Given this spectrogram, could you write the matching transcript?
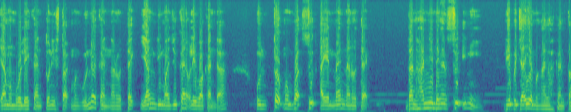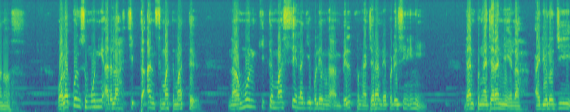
yang membolehkan Tony Stark menggunakan nanotech yang dimajukan oleh Wakanda untuk membuat suit Iron Man nanotech. Dan hanya dengan suit ini, dia berjaya mengalahkan Thanos. Walaupun semua ini adalah ciptaan semata-mata, namun kita masih lagi boleh mengambil pengajaran daripada scene ini. Dan pengajarannya ialah ideologi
